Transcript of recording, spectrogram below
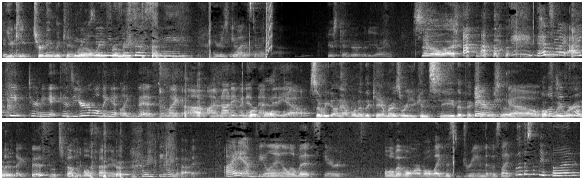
You keep turning the camera away from me. I think Here's he wants to Kendra. make out. Here's Kendra videoing. So I, That's why I keep turning it because you're holding it like this. I'm like, um, I'm not even in we're that both. video. So we don't have one of the cameras where you can see the picture. There we so go. We'll Hopefully just we're hold in it like this That's the funny. whole time. How are you feeling about it? I am feeling a little bit scared, a little bit vulnerable. Like this dream that was like, oh, this will be fun,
